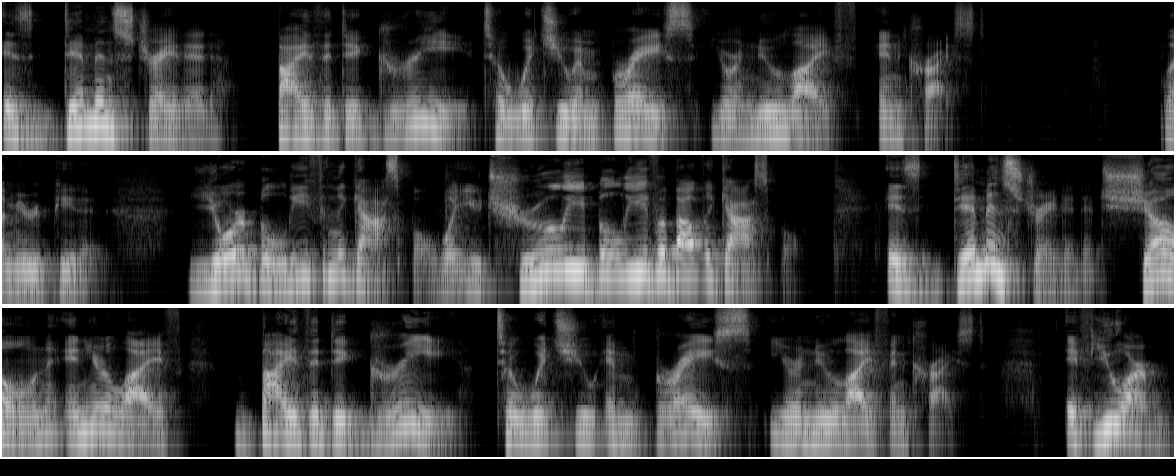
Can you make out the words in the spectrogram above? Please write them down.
is demonstrated by the degree to which you embrace your new life in Christ. Let me repeat it. Your belief in the gospel, what you truly believe about the gospel, is demonstrated, it's shown in your life by the degree to which you embrace your new life in Christ. If you are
